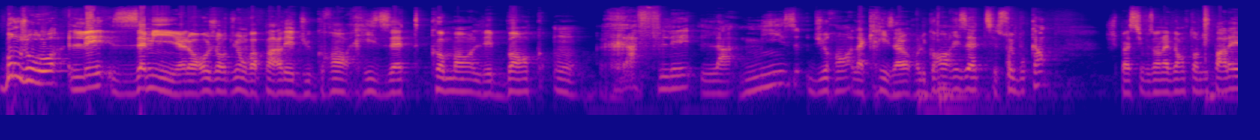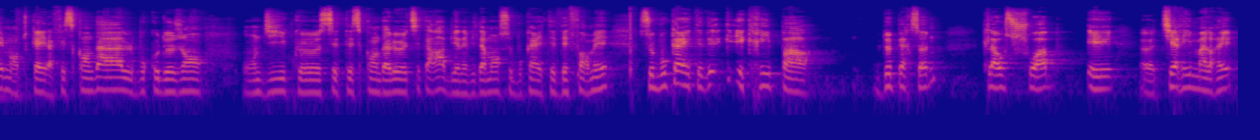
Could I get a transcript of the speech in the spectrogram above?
Bonjour les amis. Alors aujourd'hui, on va parler du grand reset, comment les banques ont raflé la mise durant la crise. Alors le grand reset, c'est ce bouquin. Je sais pas si vous en avez entendu parler, mais en tout cas, il a fait scandale. Beaucoup de gens ont dit que c'était scandaleux, etc. Bien évidemment, ce bouquin a été déformé. Ce bouquin a été écrit par deux personnes, Klaus Schwab et euh, Thierry Malray.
